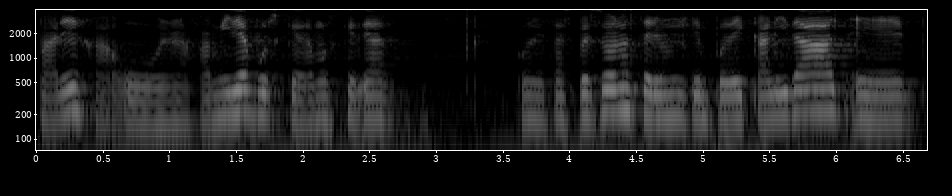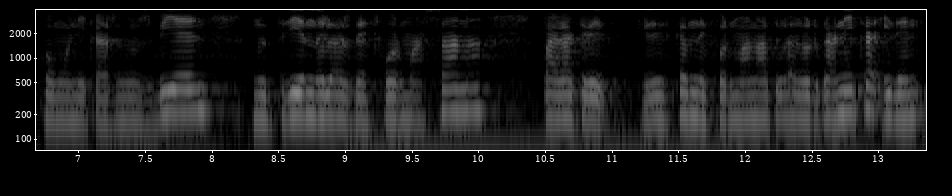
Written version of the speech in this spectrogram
pareja o una familia, pues quedamos quedar con estas personas, tener un tiempo de calidad, eh, comunicarnos bien, nutriéndolas de forma sana para que crezcan de forma natural, orgánica y den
